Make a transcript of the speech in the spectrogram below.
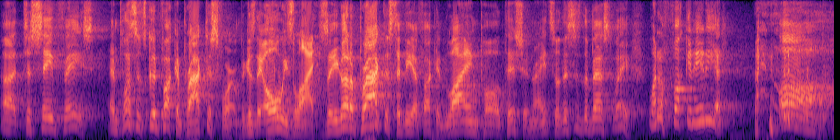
uh, to save face. And plus, it's good fucking practice for them because they always lie. So you got to practice to be a fucking lying politician, right? So this is the best way. What a fucking idiot. oh,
